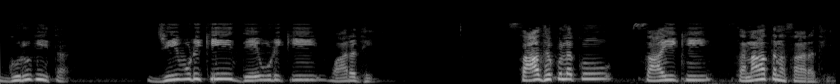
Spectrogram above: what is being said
గురుగీత. జీవుడికి దేవుడికి వారధి. సాధకులకు సాయికి సనాతన సారథి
